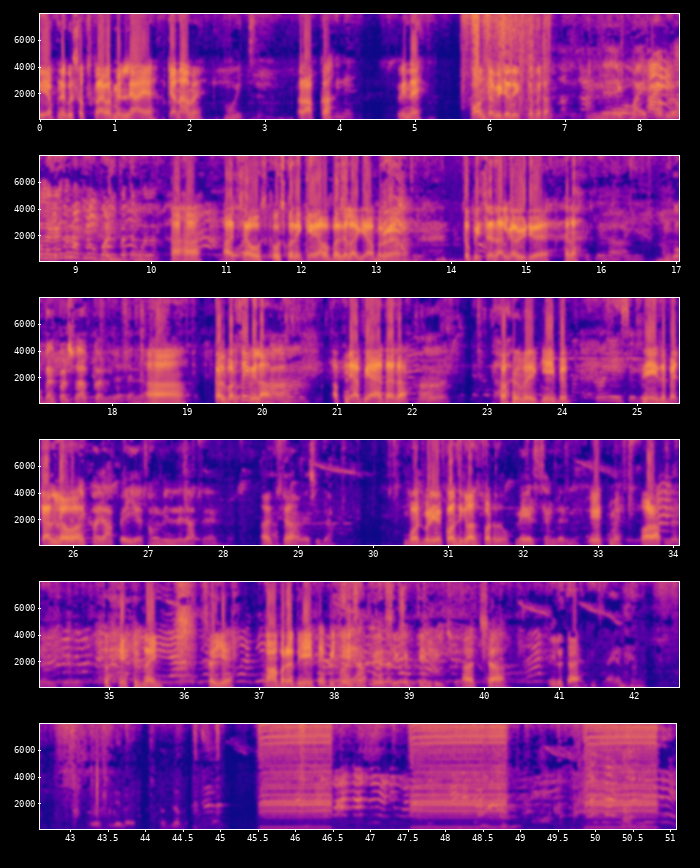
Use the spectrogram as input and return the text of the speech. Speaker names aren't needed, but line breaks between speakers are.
ये अपने कुछ सब्सक्राइबर मिलने आए हैं। क्या नाम है?
मोहित
और आपका? विनय। कौन सा वीडियो देखते हो मेरा?
एक बाइक का
लगाया था ना आपने वो बड़ी पतंग वाला।
हाँ हाँ। अच्छा उसको उसको देख के यहाँ पर चला गया यहाँ पर मैं। तो पिछले साल का वीडियो है है ना?
पिछले साल का ये।
हमको कल परसों आपका मिला चैनल
हाँ। कल पर से ही मिला?
हाँ।
अपने आप ही आया था ऐसा?
हाँ।
भाई यहीं पे
हाँ यही से
यहीं से पहचान लिया हुआ।
देखा यहाँ पे ही है तो हम मिलने जाते हैं।
अच्छा।
सीधा।
बहुत बढ़िया। कौन सी क्लास में पढ़ रहे हो?
स्टैंडर्ड में।
एट में। और आप?
में
तो एट नाइन सही है। कहाँ पर रहते हैं? यहीं पे पीछे?
यहाँ पे शिव शक्ति है पीछे।
अच्छा। पी लेता है?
